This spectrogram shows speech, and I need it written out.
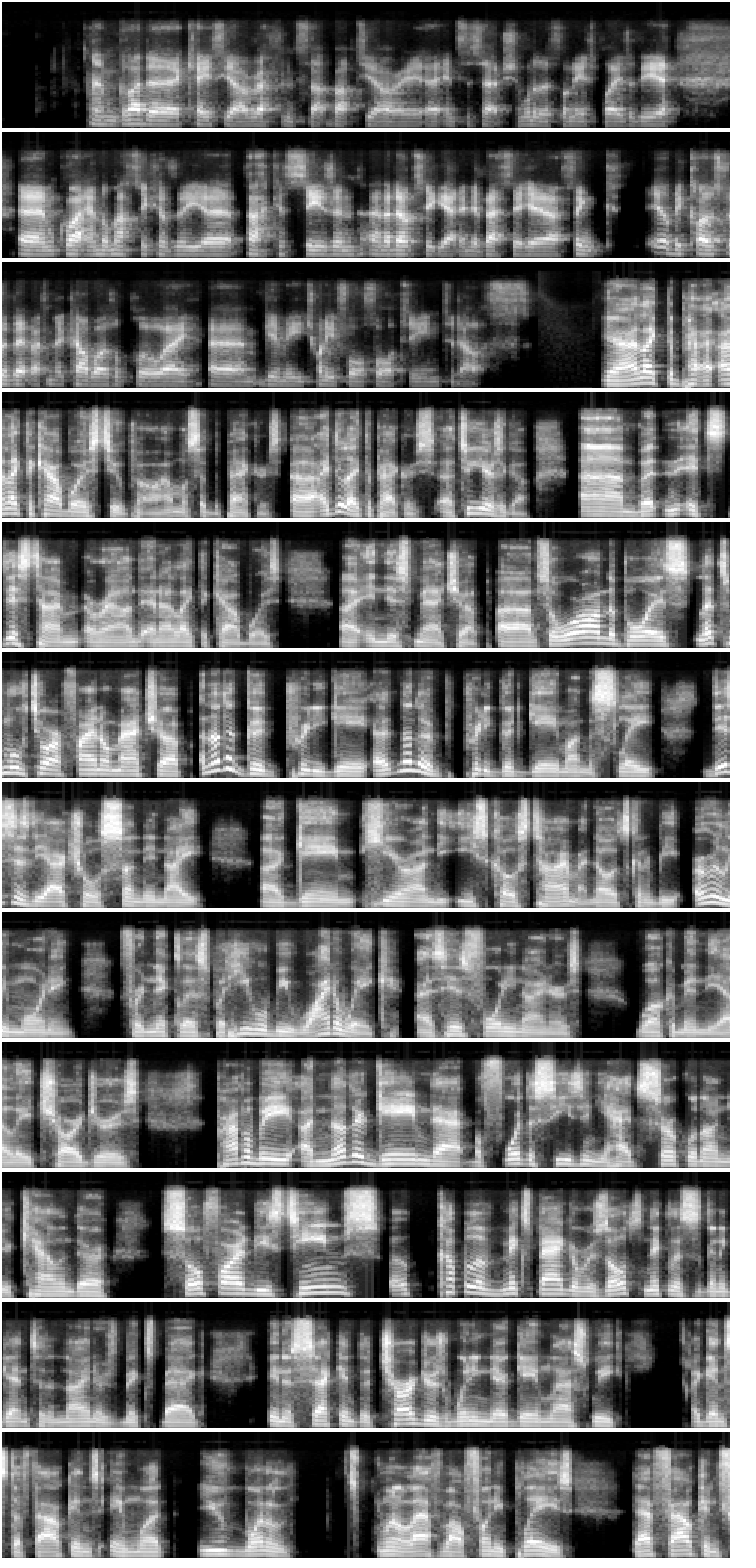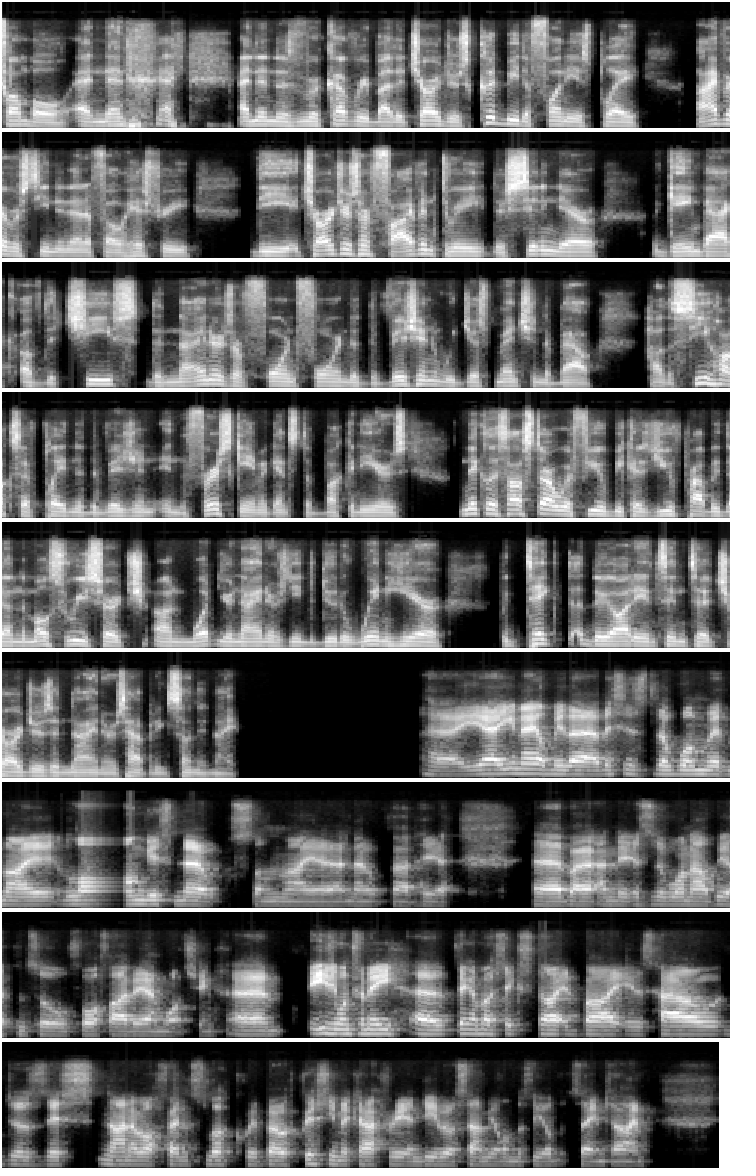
I'm glad uh, KCR referenced that Bakhtiari uh, interception, one of the funniest plays of the year. Um, quite emblematic of the uh, Packers season, and I don't see it getting any better here. I think it'll be close for a bit. I think the Cowboys will pull away. Um, give me 24-14 to Dallas. Yeah, I like the I like the Cowboys too. Paul. I almost said the Packers. Uh, I do like the Packers uh, two years ago, um, but it's this time around, and I like the Cowboys uh, in this matchup. Um, so we're on the boys. Let's move to our final matchup. Another good, pretty game. Another pretty good game on the slate. This is the actual Sunday night uh, game here on the East Coast time. I know it's going to be early morning for Nicholas, but he will be wide awake as his 49ers welcome in the LA Chargers probably another game that before the season you had circled on your calendar. So far, these teams, a couple of mixed bag of results. Nicholas is going to get into the Niners mixed bag in a second. The Chargers winning their game last week against the Falcons in what you want to you want to laugh about funny plays. That Falcon fumble and then and then the recovery by the Chargers could be the funniest play I've ever seen in NFL history. The Chargers are five and three. They're sitting there game back of the Chiefs. The Niners are four and four in the division. We just mentioned about how the Seahawks have played in the division in the first game against the Buccaneers. Nicholas, I'll start with you because you've probably done the most research on what your Niners need to do to win here. But take the audience into Chargers and Niners happening Sunday night. Uh, yeah, you nailed me there. This is the one with my longest notes on my uh, notepad here. Uh, but, and it's the one I'll be up until 4 5 a.m. watching. Um, easy one for me. Uh, thing I'm most excited by is how does this Niner offense look with both Christian McCaffrey and Deebo Samuel on the field at the same time?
